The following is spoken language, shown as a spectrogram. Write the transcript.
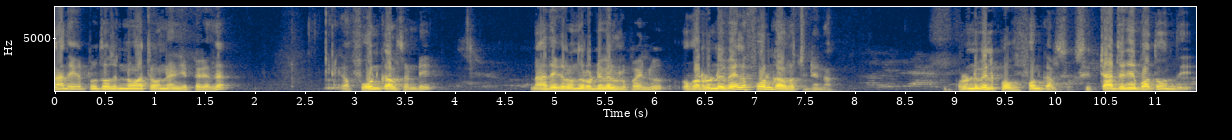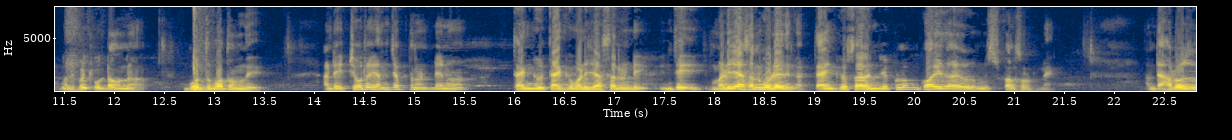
నా దగ్గర టూ థౌజండ్ మాత్రం ఉన్నాయని చెప్పే కదా. ఇక ఫోన్ కాల్స్ అండి. నా దగ్గర ఉంది రెండు వేల రూపాయలు. ఒక రెండు వేల ఫోన్ కాల్స్ వచ్చింటాయి నాకు. రెండు వేలు ఫోన్ కాల్స్. ఛార్జింగ్ అయిపోతూ ఉంది. మళ్ళీ పెట్టుకుంటా ఉన్నా. గొంతు పోతుంది అంటే చివరికి ఎంత చెప్తానంటే నేను థ్యాంక్ యూ థ్యాంక్ యూ మళ్ళీ చేస్తానండి. ఇంతే మళ్ళీ చేస్తాను కూడా లేదు ఇంకా. థ్యాంక్ యూ సార్ అని చెప్పి ఇంకో ఐదు ఐదు మిస్ కాల్స్ ఉంటున్నాయి. అంటే ఆ రోజు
